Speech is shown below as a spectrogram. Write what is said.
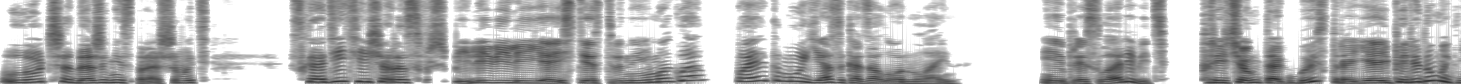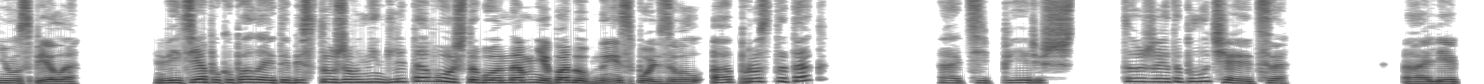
лучше даже не спрашивать. Сходить еще раз в шпили-вилли я, естественно, не могла, поэтому я заказала онлайн. И прислали ведь. Причем так быстро, я и передумать не успела. Ведь я покупала это Бестужева не для того, чтобы он на мне подобное использовал, а просто так. А теперь что же это получается? Олег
